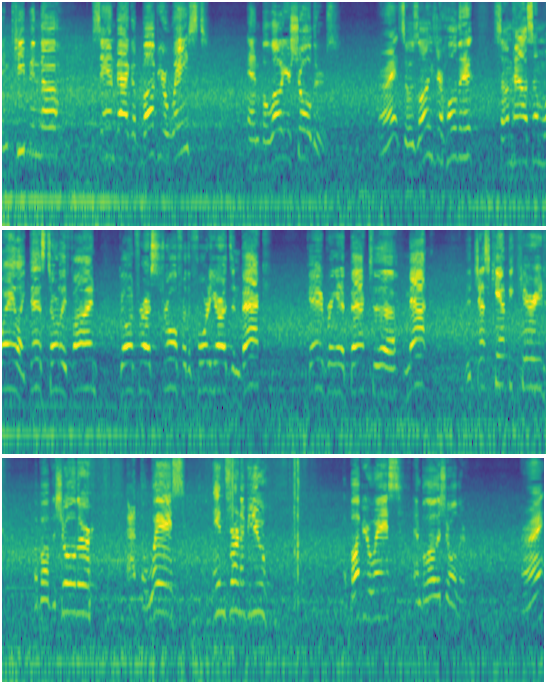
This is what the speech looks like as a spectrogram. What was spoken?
and keeping the sandbag above your waist and below your shoulders. All right, so as long as you're holding it somehow, some way like this, totally fine. Going for our stroll for the 40 yards and back. Okay, bringing it back to the mat. It just can't be carried above the shoulder at the waist, in front of you, above your waist, and below the shoulder. All right?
